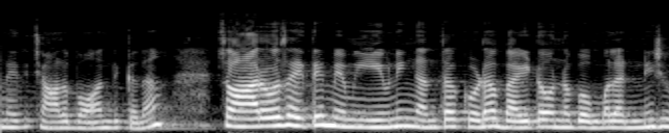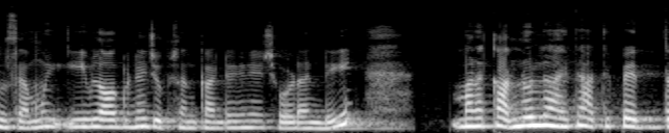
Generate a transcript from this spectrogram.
అనేది చాలా బాగుంది కదా. సో ఆ రోజు అయితే మేము ఈవినింగ్ అంతా కూడా బయట ఉన్న బొమ్మలన్నీ చూసాము. ఈ వ్లాగ్లోనే చూపిస్తాను. కంటిన్యూ చూడండి. మన కర్నూలులో అయితే అతిపెద్ద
